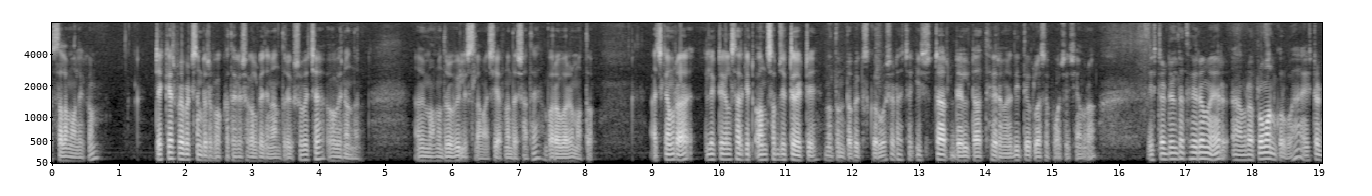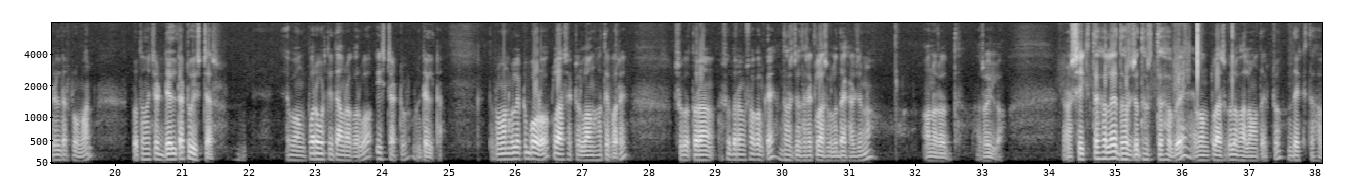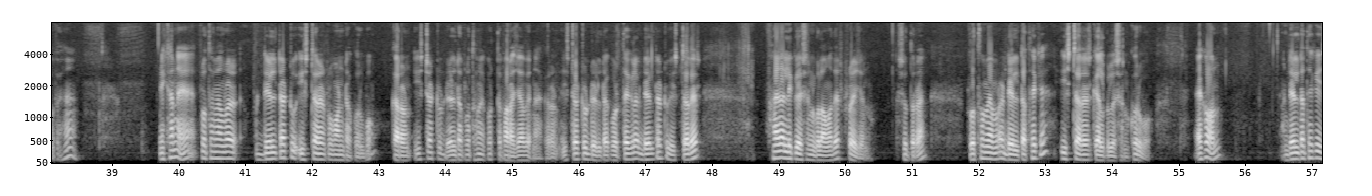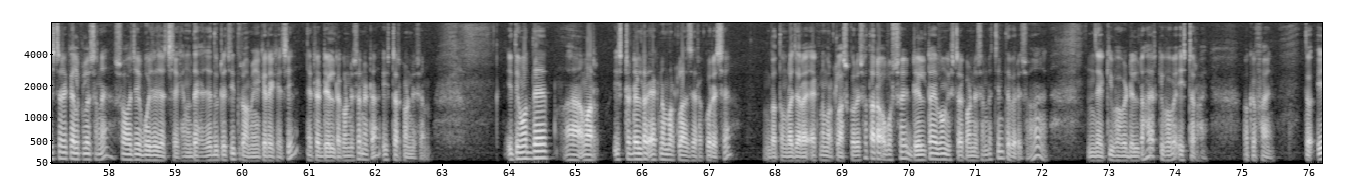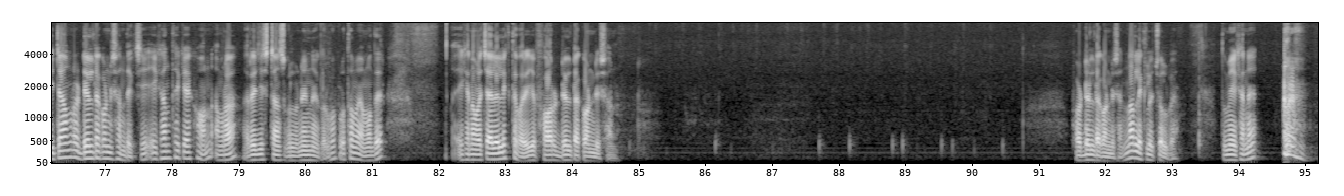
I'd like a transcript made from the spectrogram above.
আসসালামু আলাইকুম। Take care private সেন্টারের পক্ষ থেকে সকলকে জানাই আন্তরিক শুভেচ্ছা ও অভিনন্দন। আমি মোহাম্মদ রবিউল ইসলাম আছি আপনাদের সাথে বরাবরের মতো। আজকে আমরা ইলেকট্রিক্যাল সার্কিট অন সাবজেক্টের একটি নতুন টপিকস করব, সেটা হচ্ছে স্টার ডেল্টা থিওরামের দ্বিতীয় ক্লাসে পৌঁছেছি আমরা। স্টার ডেল্টা থিওরামের আমরা প্রমাণ করব হ্যাঁ স্টার ডেল্টার প্রমাণ। প্রথম হচ্ছে ডেল্টা টু স্টার এবং পরবর্তীতে আমরা করব স্টার টু ডেল্টা তো প্রমাণগুলো একটু বড় ক্লাস একটু লং হতে পারে। সুতরাং সুতরাং সকলকে ধৈর্য ধরে ক্লাসগুলো দেখার জন্য অনুরোধ রইল। কারণ শিখতে হলে ধৈর্য ধরতে হবে এবং ক্লাসগুলো ভালো মতো একটু দেখতে হবে হ্যাঁ? এখানে প্রথমে আমরা ডেল্টা টু স্টারের প্রমাণটা করব। কারণ স্টার টু ডেল্টা প্রথমে করতে পারা যাবে না। কারণ স্টার টু ডেল্টা করতে গেলে ডেল্টা টু স্টারের ফাইনাল ইকুয়েশনগুলো আমাদের প্রয়োজন। সুতরাং প্রথমে আমরা ডেল্টা থেকে স্টারের ক্যালকুলেশন করব। এখন ডেল্টা থেকে স্টারের ক্যালকুলেশনে সহজেই বোঝা যাচ্ছে এখানে। দেখা যায় দুটো চিত্র আমি এঁকে রেখেছি। এটা ডেল্টা কন্ডিশন, এটা স্টার কন্ডিশন। ইতিমধ্যে আমার স্টার ডেল্টার এক নম্বর ক্লাস যারা করেছে, বা তোমরা যারা এক নম্বর ক্লাস করেছ, তারা অবশ্যই ডেল্টা এবং স্টার কন্ডিশনটা চিনতে পেরেছ হ্যাঁ? যে কীভাবে ডেল্টা হয় আর কীভাবে স্টার হয়। Okay, fine. তো এটা আমরা ডেল্টা কন্ডিশন দেখছি। এখান থেকে এখন আমরা রেজিস্ট্যান্সগুলো নির্ণয় করব। প্রথমে আমাদের, এখানে আমরা চাইলে লিখতে পারি যে for delta condition. For delta condition না লিখলেও চলবে। তুমি এখানে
